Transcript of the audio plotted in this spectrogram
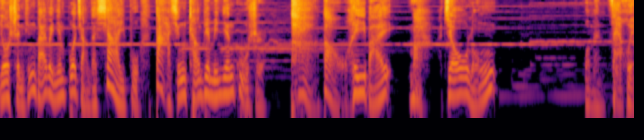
由沈廷白为您播讲的下一部大型长篇民间故事《踏道黑白马蛟龙》。我们再会。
